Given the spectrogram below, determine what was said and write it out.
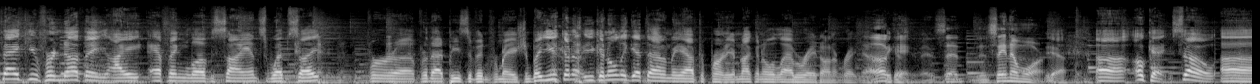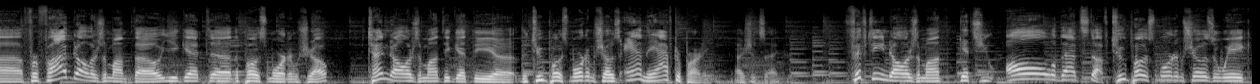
Thank you for nothing. I effing love science website for uh, for that piece of information. But you can you can only get that on the after party. I'm not going to elaborate on it right now. okay. because- Said, say no more. Yeah. Uh, okay. So uh, for five dollars a month, though, you get uh, the postmortem show. Ten dollars a month, you get the uh, the two postmortem shows and the after party. I should say. Fifteen dollars a month gets you all of that stuff. Two postmortem shows a week,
